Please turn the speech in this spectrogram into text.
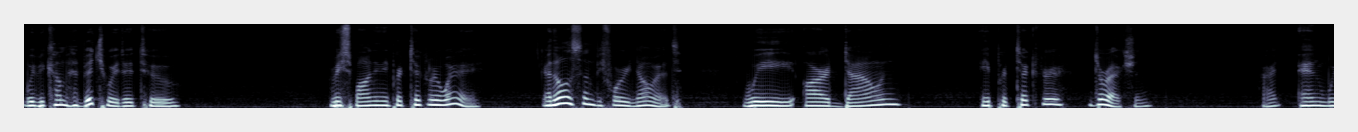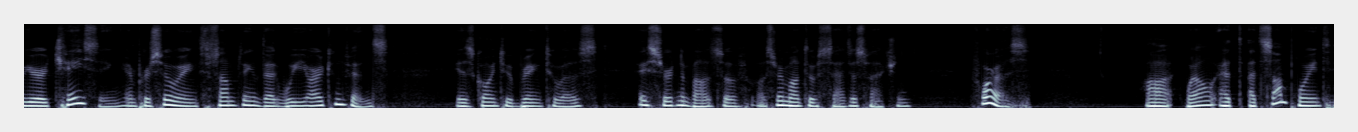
we become habituated to respond in a particular way. And all of a sudden, before you know it, we are down a particular direction, right? And we are chasing and pursuing something that we are convinced is going to bring to us a certain amount of a certain amount of satisfaction for us. Uh, well, at, at some point,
